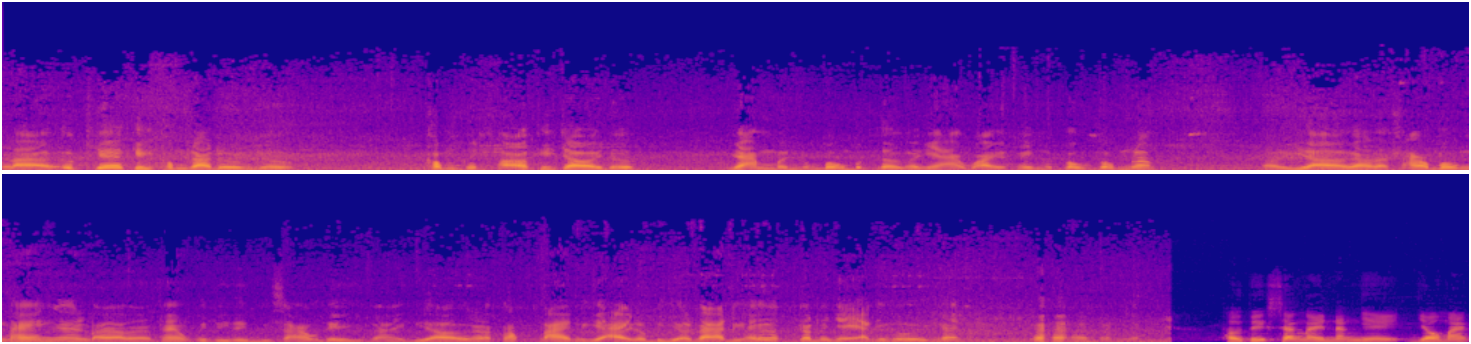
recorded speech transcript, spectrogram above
là ức chế khi không ra đường được, không hít thở khí trời được. Giam mình cũng bốn bức tường ở nhà hoài thấy nó tù đúng lắm. Rồi bây giờ là sau 4 tháng là theo cái chỉ thị 16 thì bây giờ là tóc tay nó dài rồi bây giờ ra đi hết cho nó nhẹ cái người khác. Thời tiết sáng nay nắng nhẹ, gió mát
